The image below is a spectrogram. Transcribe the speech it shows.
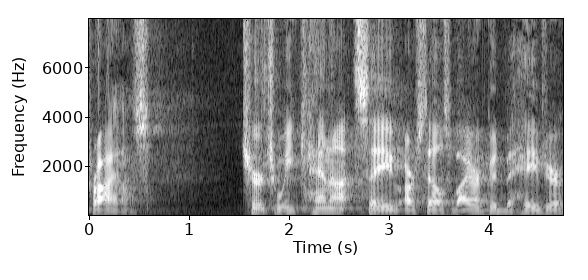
trials. Church, we cannot save ourselves by our good behavior.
